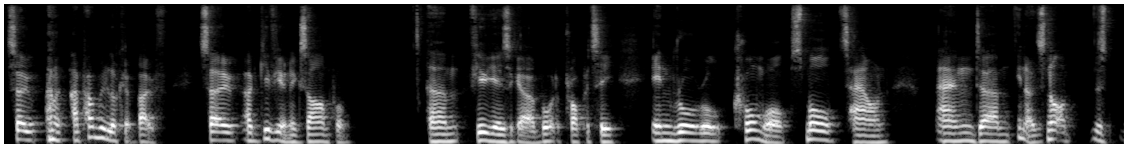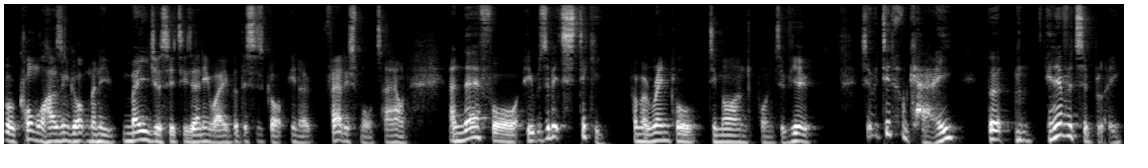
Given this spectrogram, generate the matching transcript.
So I probably look at both. So I'll give you an example. Um, a few years ago, I bought a property in rural Cornwall, small town, and um, you know it's not. well, Cornwall hasn't got many major cities anyway, but this has got you know fairly small town, and therefore it was a bit sticky from a rental demand point of view. So it did okay, but inevitably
